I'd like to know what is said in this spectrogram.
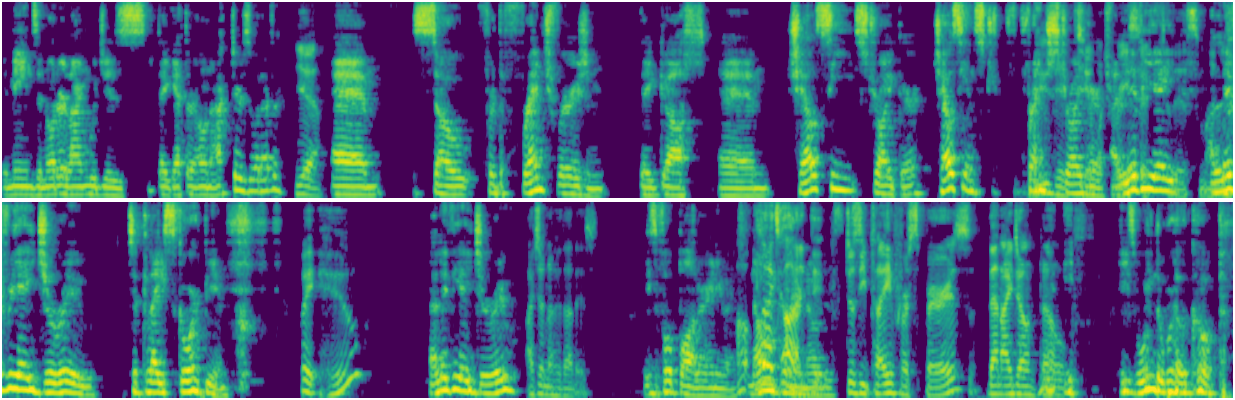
it means in other languages they get their own actors or whatever. yeah, Um. So for the French version, they got um Chelsea striker, Chelsea and st- French You did too striker much research to Olivier this. Olivier Giroud to play Scorpion. Wait, who? Olivier Giroud. I don't know who that is. He's a footballer anyway. Oh, no like, one's gonna notice. does he play for Spurs? Then I don't know. He- he's won the World Cup.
